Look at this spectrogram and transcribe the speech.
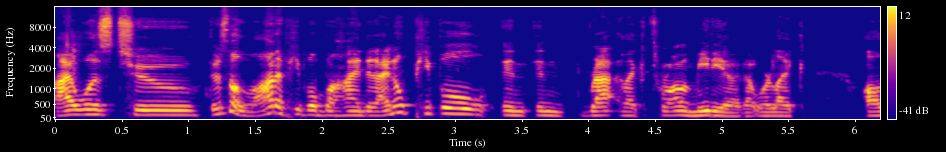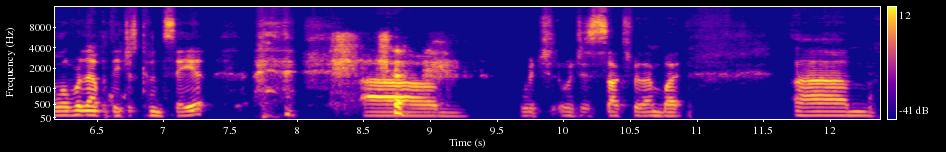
I was too. There's a lot of people behind it. I know people in in like Toronto media that were like all over that, but they just couldn't say it, um, which which just sucks for them. But um,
